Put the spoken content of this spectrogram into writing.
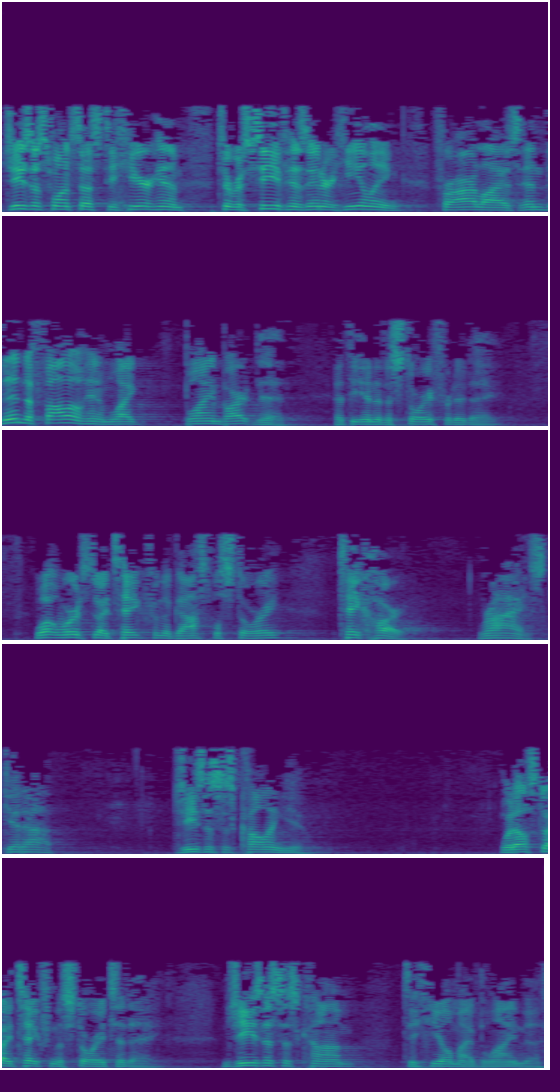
Jesus wants us to hear Him, to receive His inner healing for our lives, and then to follow Him like blind Bart did at the end of the story for today. What words do I take from the gospel story? Take heart. Rise. Get up. Jesus is calling you. What else do I take from the story today? Jesus has come to heal my blindness.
